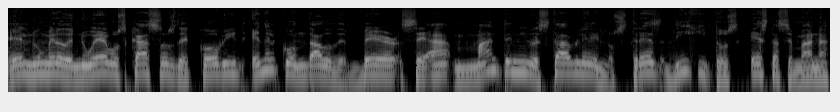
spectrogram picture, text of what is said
El número de nuevos casos de COVID en el condado de Bear se ha mantenido estable en los tres dígitos esta semana,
